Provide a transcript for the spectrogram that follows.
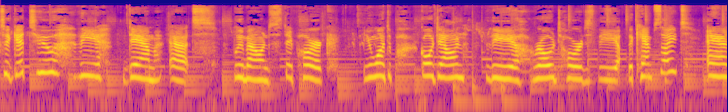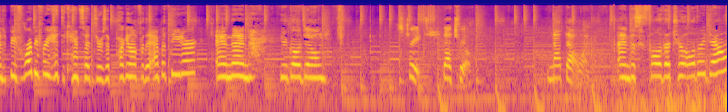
To get to the dam at Blue Mound State Park, you want to go down the road towards the, the campsite. And before, right before you hit the campsite, there's a parking lot for the amphitheater. And then you go down straight, that trail. Not that one. And just follow that trail all the way down.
